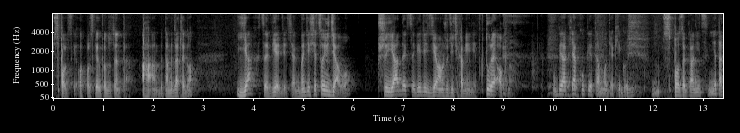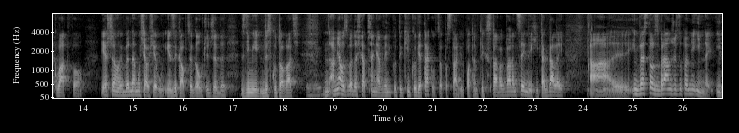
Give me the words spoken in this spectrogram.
z Polski, od polskiego producenta. Aha, pytamy dlaczego? Ja chcę wiedzieć, jak będzie się coś działo, przyjadę, chcę wiedzieć, gdzie mam rzucić kamienie, w które okno. Mówię, jak ja kupię tam od jakiegoś spoza granicy, nie tak łatwo. Jeszcze mówię, będę musiał się języka obcego uczyć, żeby z nimi dyskutować. A miał złe doświadczenia w wyniku tych kilku wiatraków, co postawił, potem tych sprawach gwarancyjnych i tak dalej. A y, inwestor z branży zupełnie innej. I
